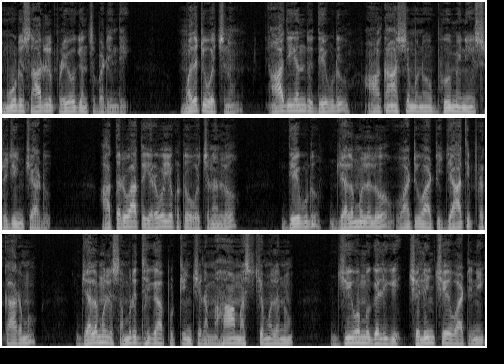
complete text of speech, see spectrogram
మూడుసార్లు ప్రయోగించబడింది. మొదటి వచనం. ఆదియందు దేవుడు ఆకాశమును భూమిని సృజించాడు. ఆ తరువాత ఇరవై ఒకటో వచనంలో దేవుడు జలములలో వాటి వాటి జాతి ప్రకారము జలములు సమృద్ధిగా పుట్టించిన మహామత్స్యములను జీవము గలిగి చలించే వాటిని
